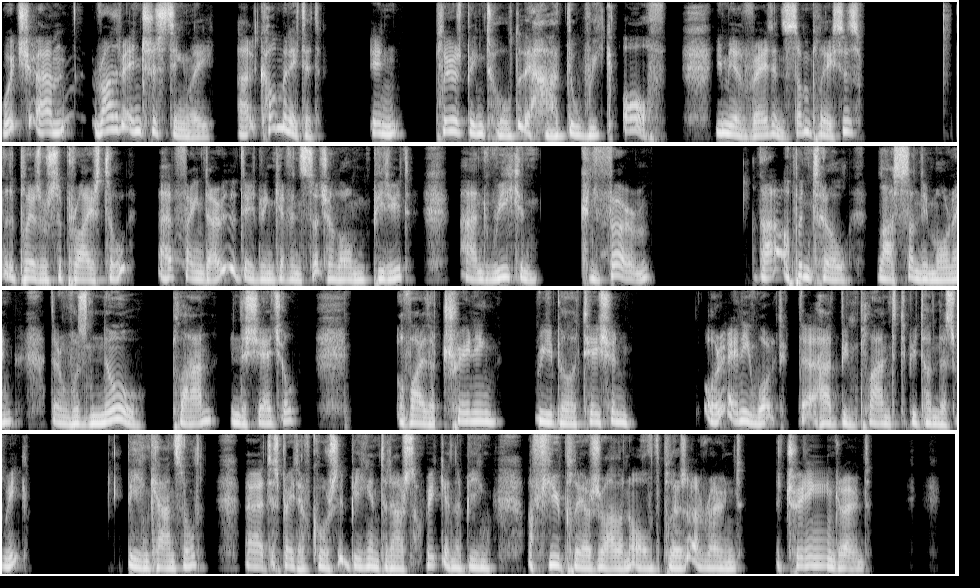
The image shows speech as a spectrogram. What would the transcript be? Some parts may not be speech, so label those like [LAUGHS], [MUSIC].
which um, rather interestingly uh, culminated in players being told that they had the week off. You may have read in some places that the players were surprised to uh, find out that they'd been given such a long period. And we can confirm that up until last Sunday morning, there was no plan in the schedule of either training, rehabilitation, or any work that had been planned to be done this week being cancelled, uh, despite, of course, it being International Week and there being a few players rather than all of the players around the training ground.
